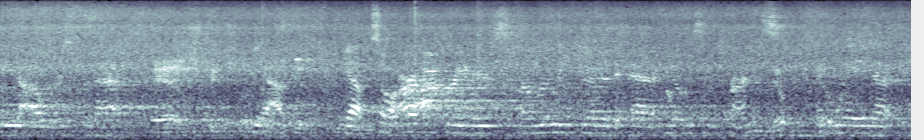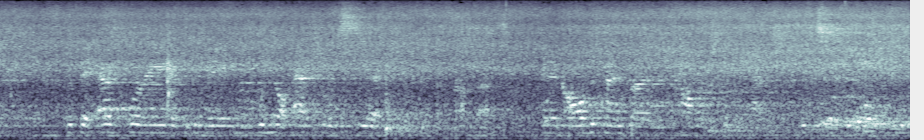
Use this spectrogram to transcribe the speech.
eight hours for that. Yeah, yeah, so our operators are really good at noticing trends. And when, uh, if they add chlorine at the beginning, we don't actually see it in the process. And it all depends on how much they have.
